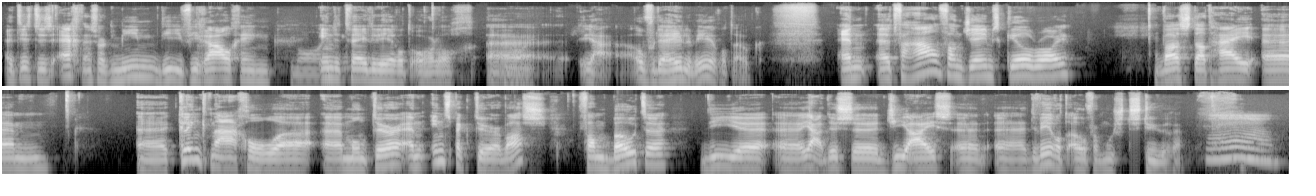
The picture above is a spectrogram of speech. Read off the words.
het is dus echt een soort meme die viraal ging Mooi. in de Tweede Wereldoorlog. eh, ja, over de hele wereld ook. En het verhaal van James Kilroy was dat hij ehm eh, klinknagelmonteur en inspecteur was van boten die eh, eh, ja, dus GI's de wereld over moest sturen. Hmm.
